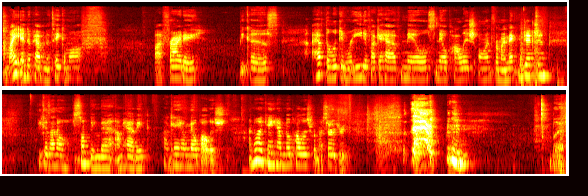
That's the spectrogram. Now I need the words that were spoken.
I might end up having to take them off by Friday because I have to look and read if I can have nails, nail polish on for my neck injection because I know something that I'm having. I can't have nail polish. I know I can't have nail polish for my surgery. but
